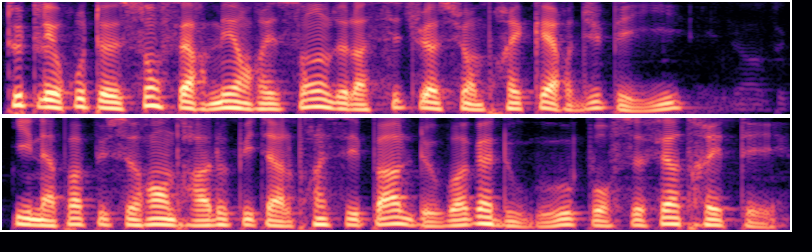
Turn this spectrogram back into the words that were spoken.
Toutes les routes sont fermées en raison de la situation précaire du pays. Il n'a pas pu se rendre à l'hôpital principal de Ouagadougou pour se faire traiter.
